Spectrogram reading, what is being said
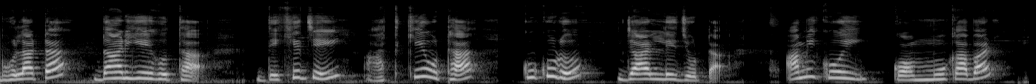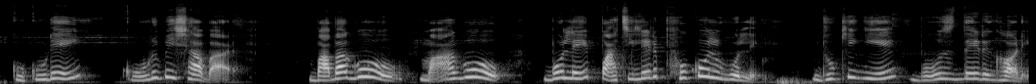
ভোলাটা দাঁড়িয়ে হোথা। দেখে যেই আতকে ওঠা কুকুরও জারলে জোটা। আমি কই, কম্ম কাবার? কুকুরেই করবে সাবার। বাবা গো, মা গো বলে পাঁচিলের ফোকল গোলে ঢুকি গিয়ে বোসদের ঘরে।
